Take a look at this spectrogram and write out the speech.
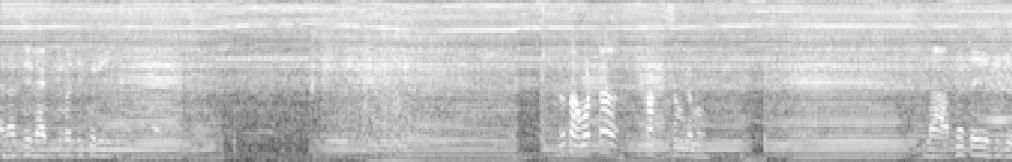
এনার্জি লাইটগুলো ঠিক করি তো আমারটা কাটতেছেন কেন? না আপনারটা এদিকে।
